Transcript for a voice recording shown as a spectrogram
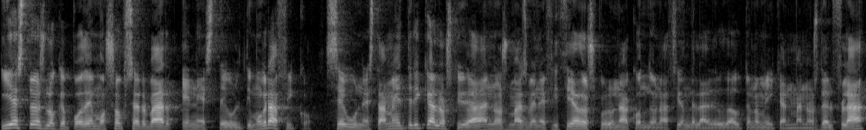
Y esto es lo que podemos observar en este último gráfico. Según esta métrica, los ciudadanos más beneficiados por una condonación de la deuda autonómica en manos del FLA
